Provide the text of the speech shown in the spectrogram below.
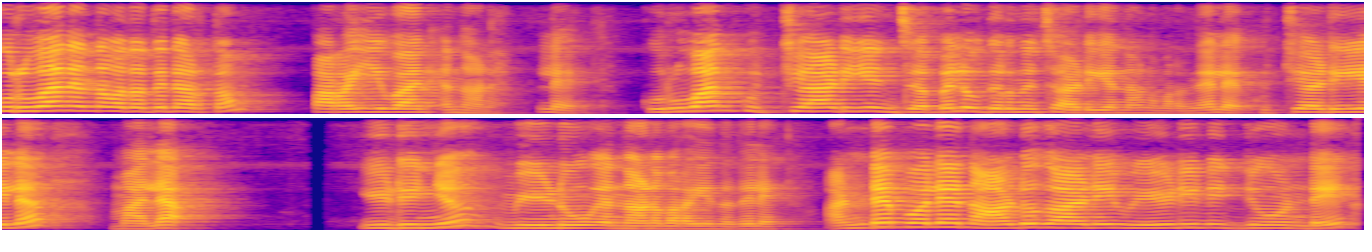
കുറുവാൻ എന്ന പദത്തിന്റെ അർത്ഥം പറയുവാൻ എന്നാണ് അല്ലേ? കുറുവാൻ കുറ്റ്യാടിയും ജബൽ ഉതിർന്ന് ചാടി എന്നാണ് പറഞ്ഞത് അല്ലേ? കുറ്റ്യാടിയിൽ മല ഇടിഞ്ഞു വീണു എന്നാണ് പറയുന്നത് അല്ലേ? അണ്ടേ പോലെ നാടുകാണി വീടിനിഞ്ഞുകൊണ്ടേ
